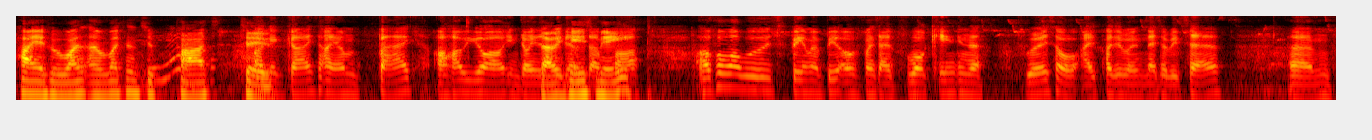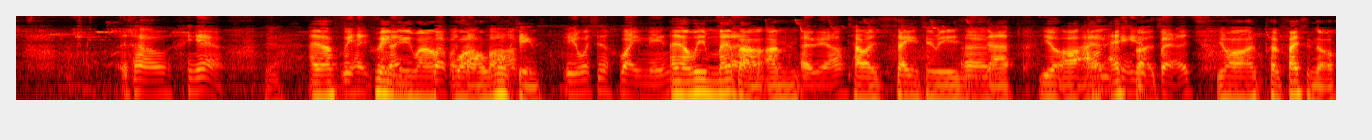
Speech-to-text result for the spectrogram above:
Hi everyone and welcome to part two. Okay, guys, I am back. I hope you are enjoying the So video here's so me. far. I thought I would film a bit of myself walking in the woods, so I probably will nature reserve. Um, so yeah, yeah. And I'm We had cleaning great while, weather so walking. It wasn't raining And I remember Um, um, earlier. Tara was saying to me Um, that you are an expert. You are a professional.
